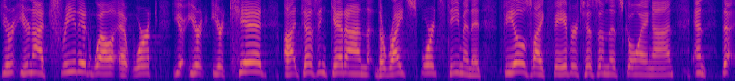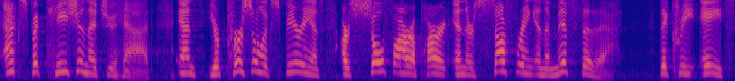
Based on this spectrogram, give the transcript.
you're, you're not treated well at work your, your, your kid uh, doesn't get on the right sports team and it feels like favoritism that's going on and the expectation that you had and your personal experience are so far apart and there's suffering in the midst of that that creates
